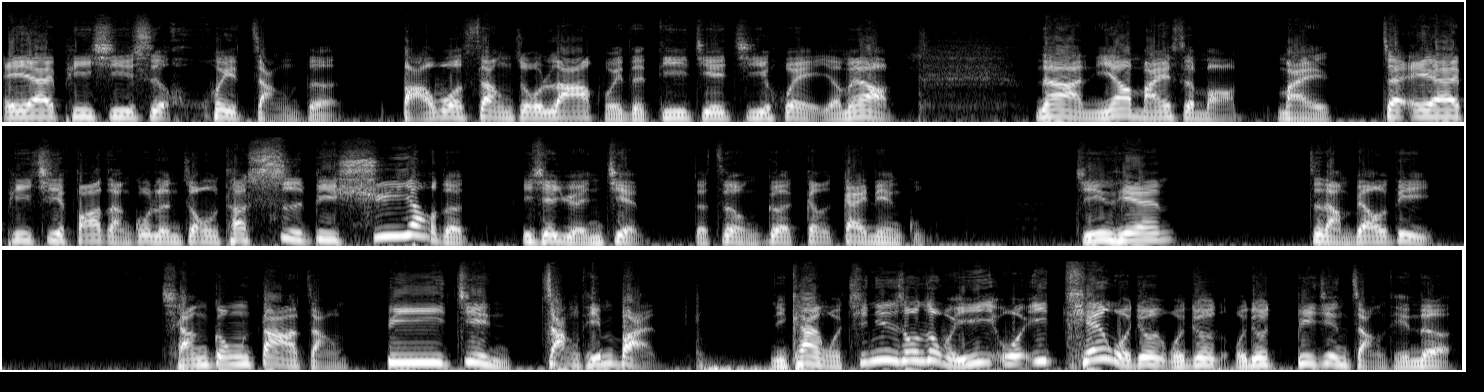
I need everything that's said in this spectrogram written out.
，AIPC 是会涨的，把握上周拉回的低阶机会，有没有？那你要买什么？买在 AIPC 发展过程中，它势必需要的一些元件的这种个个概念股。今天这档标的强攻大涨，逼近涨停板。你看我轻轻松松，我一我一天我就我就我就逼近涨停的。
